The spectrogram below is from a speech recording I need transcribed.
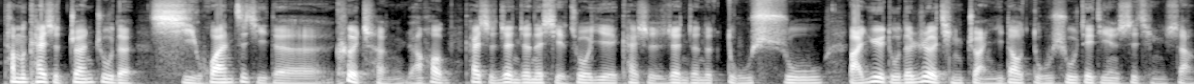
他们开始专注的喜欢自己的课程，然后开始认真的写作业，开始认真的读书，把阅读的热情转移到读书这件事情上，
